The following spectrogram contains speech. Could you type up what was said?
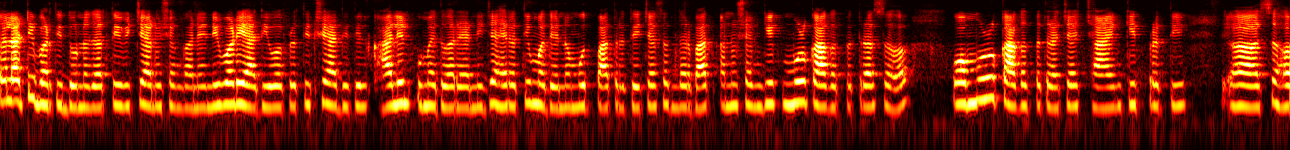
तलाठी भरती दोन हजार तेवीसच्या अनुषंगाने निवड यादी व प्रतीक्षा यादीतील खालील उमेदवार यांनी जाहिरातीमध्ये नमूद पात्रतेच्या संदर्भात अनुषंगिक मूळ कागदपत्रासह व मूळ कागदपत्राच्या छायांकित प्रती सह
